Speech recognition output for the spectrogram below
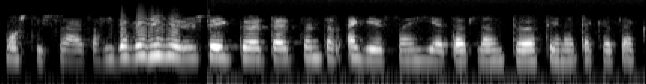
Most is rá ez a hideg a gyönyörűség történt, szerintem egészen hihetetlen történetek ezek.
